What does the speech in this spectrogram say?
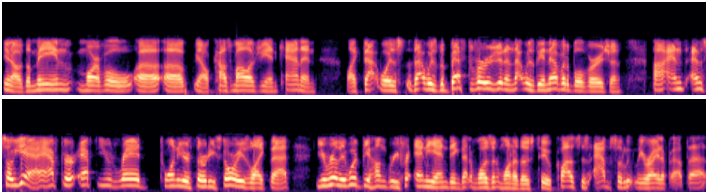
you know, the main Marvel, uh, uh, you know, cosmology and canon, like that was that was the best version and that was the inevitable version. Uh, and and so yeah, after after you'd read twenty or thirty stories like that, you really would be hungry for any ending that wasn't one of those two. Klaus is absolutely right about that.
